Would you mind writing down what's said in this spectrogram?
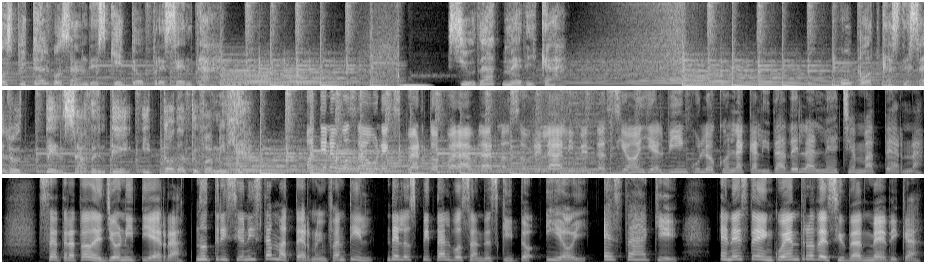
Hospital Bozán de Esquito presenta Ciudad Médica. Un podcast de salud pensado en ti y toda tu familia. Hoy tenemos a un experto para hablarnos sobre la alimentación y el vínculo con la calidad de la leche materna. Se trata de Johnny Tierra, nutricionista materno-infantil del Hospital Bozán de Esquito, y hoy está aquí, en este encuentro de Ciudad Médica.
